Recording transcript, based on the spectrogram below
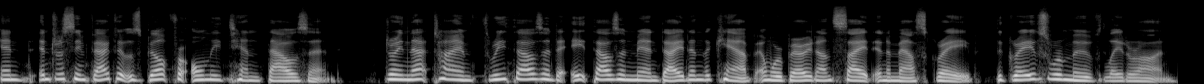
And interesting fact, it was built for only 10,000. During that time, 3,000 to 8,000 men died in the camp and were buried on site in a mass grave. The graves were moved later on.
